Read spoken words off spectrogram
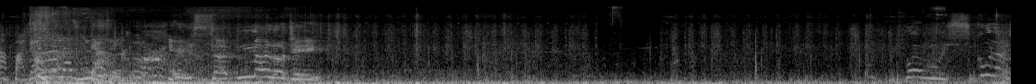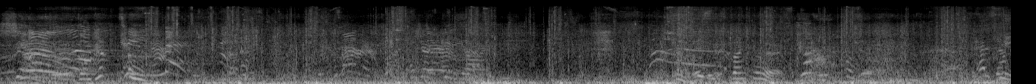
Apagando las luces. It's that melody! Vamos esculachar! It's going to hurt. Help me.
